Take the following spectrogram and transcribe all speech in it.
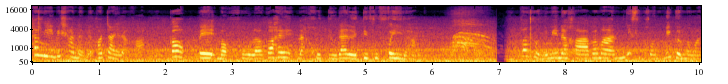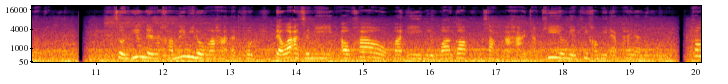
ถ้ามีวิชาไหนไม่เข้าใจนะคะ ก็ไปบอกครูแล้วก็ให้นักครูติวได้เลยติวฟรีเลยค่ะห้องสมุดมีนะคะ ประมาณ 20 คนไม่เกินประมาณนั้นส่วนที่โรงเรียนนะคะ ไม่มีโรงอาหารนะทุกคน แต่ว่าอาจจะมีเอาข้าวมาเองหรือว่าก็สั่งอาหารจากที่โรงเรียนที่เขามีแอปให้นะทุกคน ห้อง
